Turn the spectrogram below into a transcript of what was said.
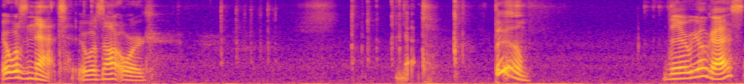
It was net. It was not org. Net. Boom. There we go, guys.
